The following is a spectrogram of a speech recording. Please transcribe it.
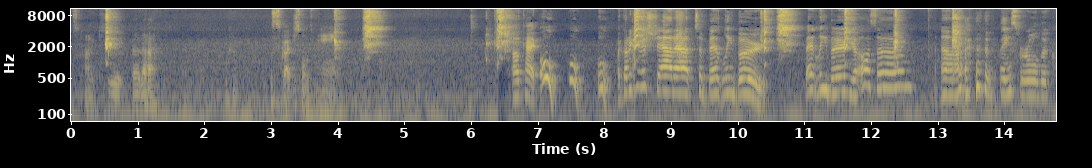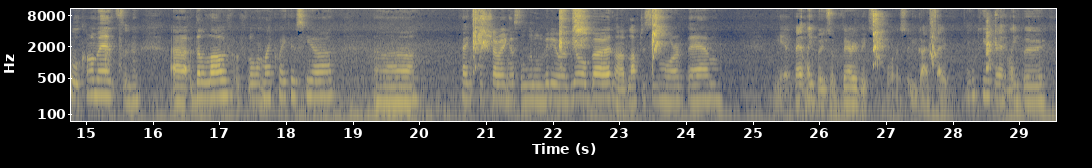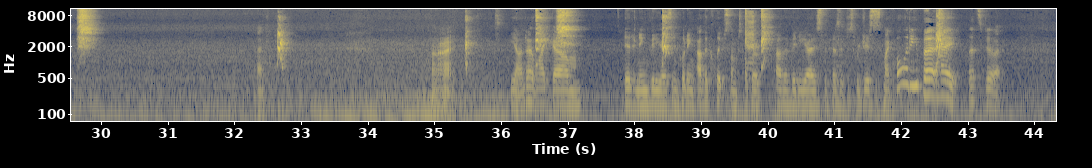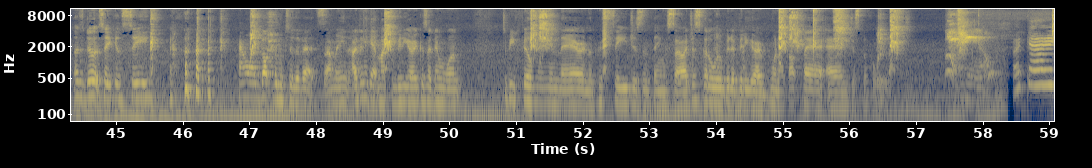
It's kind of cute, but uh, Sky just wants me. Okay. Oh, oh, oh! I got to give a shout out to Bentley Boo. Bentley Boo, you're awesome. Uh, thanks for all the cool comments and uh, the love for my Quakers here. Thanks for showing us a little video of your bird. I'd love to see more of them. Yeah, Bentley Boo's a very big supporter, so you guys say thank you, Bentley Boo. Okay. Alright. Yeah, I don't like um, editing videos and putting other clips on top of other videos because it just reduces my quality, but hey, let's do it. Let's do it so you can see how I got them to the vets. I mean, I didn't get much video because I didn't want to be filming in there and the procedures and things. So I just got a little bit of video when I got there and just before we left. Okay.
